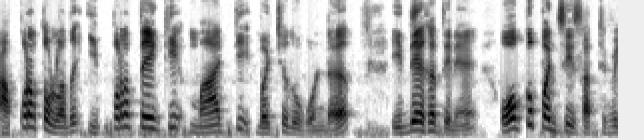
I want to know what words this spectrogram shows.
അപ്പുറത്തുള്ളത് ഇപ്പുറത്തേക്ക് മാറ്റി വെച്ചതുകൊണ്ട് ഇദ്ദേഹത്തിന് ഓക്കുപ്പൻസി സർട്ടിഫിക്കറ്റ്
